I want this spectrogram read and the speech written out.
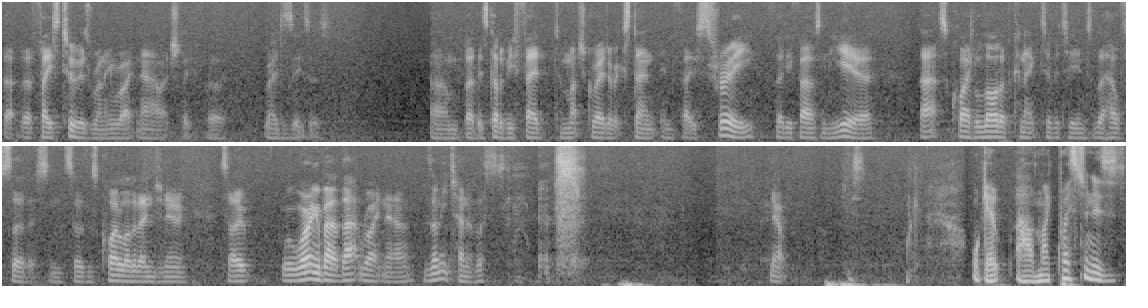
that the phase two is running right now, actually, for rare diseases. Um, but it's got to be fed to much greater extent in phase three, 30,000 a year. That's quite a lot of connectivity into the health service. And so there's quite a lot of engineering. So we're worrying about that right now. There's only 10 of us. yeah. Okay, uh, my question is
